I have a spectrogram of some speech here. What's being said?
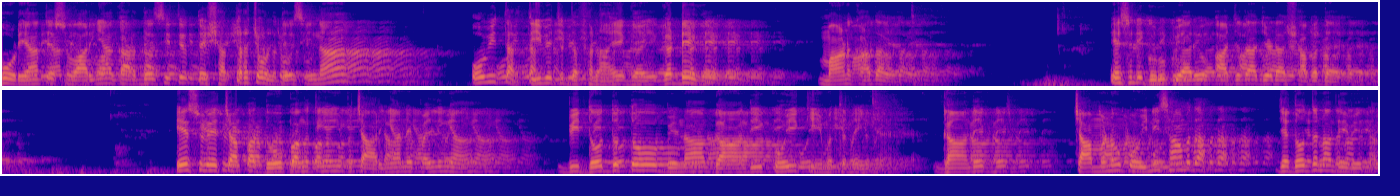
ਘੋੜਿਆਂ ਤੇ ਸਵਾਰੀਆਂ ਕਰਦੇ ਸੀ ਤੇ ਉੱਤੇ ਛਤਰ ਝੁੱਲਦੇ ਸੀ ਨਾ, ਉਹ ਵੀ ਧਰਤੀ ਵਿੱਚ ਦਫਨਾਏ ਗਏ, ਗੱਡੇ ਗਏ। ਮਾਣ ਕਾਦਾ ਹੈ ਇੱਥੇ? ਇਸ ਲਈ ਗੁਰੂ ਪਿਆਰਿਓ, ਅੱਜ ਦਾ ਜਿਹੜਾ ਸ਼ਬਦ ਹੈ ਇਸ ਵਿੱਚ ਆਪਾਂ ਦੋ ਪੰਕਤੀਆਂ ਹੀ ਵਿਚਾਰੀਆਂ ਨੇ ਪਹਿਲੀਆਂ, ਵੀ ਦੁੱਧ ਤੋਂ ਬਿਨਾ ਗਾਂ ਦੀ ਕੋਈ ਕੀਮਤ ਨਹੀਂ ਹੈ। ਗਾਂ ਦੇ ਚੰਮ ਨੂੰ ਕੋਈ ਨਹੀਂ ਸਾਂਭਦਾ, ਜੇ ਦੁੱਧ ਨਾ ਦੇਵੇ ਤਾਂ।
